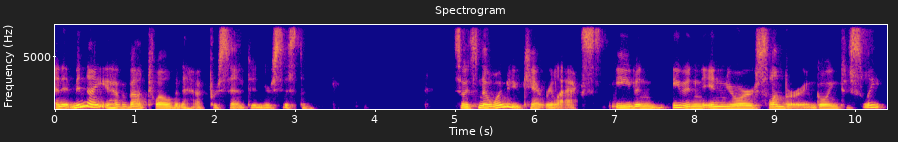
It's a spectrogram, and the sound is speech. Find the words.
And at midnight, you have about 12.5% in your system. So it's no wonder you can't relax, even, even in your slumber and going to sleep.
